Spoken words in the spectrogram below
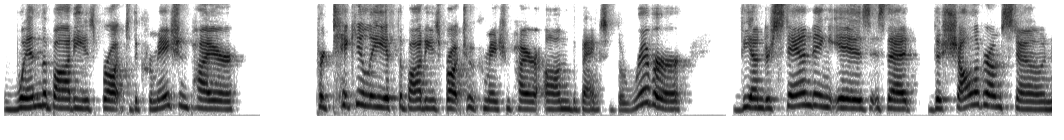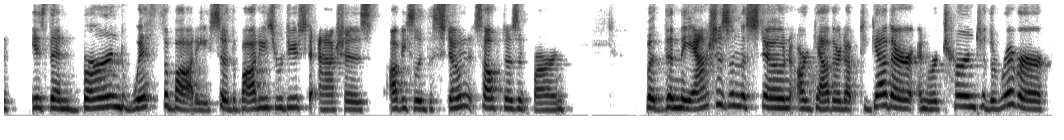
when the body is brought to the cremation pyre, particularly if the body is brought to a cremation pyre on the banks of the river, the understanding is is that the shalagram stone is then burned with the body. So the body is reduced to ashes. Obviously the stone itself doesn't burn but then the ashes and the stone are gathered up together and returned to the river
